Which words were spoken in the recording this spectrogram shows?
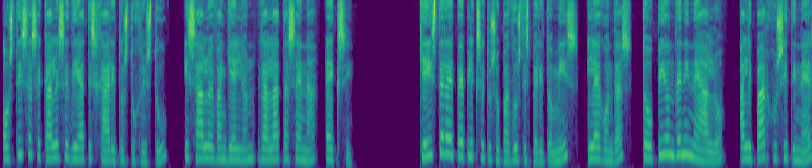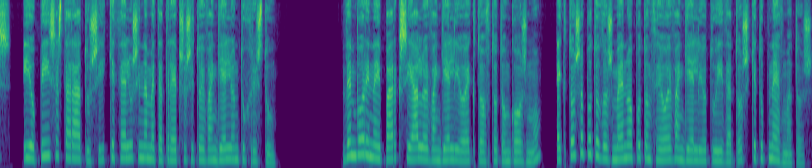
ώστε σας εκάλεσε διά της χάριτος του Χριστού, ει άλλο Ευαγγέλιον Γαλάτας 1, 6. Και ύστερα επέπληξε τους οπαδούς της περιτομής, λέγοντας: Το οποίον δεν είναι άλλο, αλλά υπάρχουσι τεινέ, οι οποίοι σας ταράτουσι και θέλουσι να μετατρέψωσι το Ευαγγέλιον του Χριστού. Δεν μπορεί να υπάρξει άλλο Ευαγγέλιο έκτο αυτό τον κόσμο, εκτός από το δοσμένο από τον Θεό Ευαγγέλιο του Ήδατος και του Πνεύματος.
